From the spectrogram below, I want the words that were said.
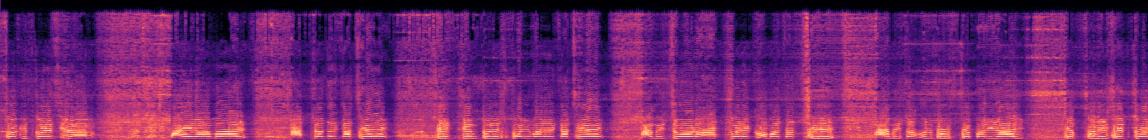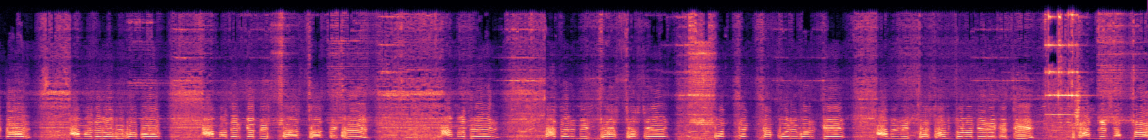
স্থগিত করেছিলাম। বাইরে আমার, আপনাদের কাছে ভিকটিম পুলিশ পরিবারের কাছে আমি জোর যে পুলিশ হেডকোয়ার্টার, আমাদের অভিভাবক আমাদেরকে মিথ্যা আশ্বাস দিছে আমাদের, তাদের মিথ্যা আশ্বাসে প্রত্যেকটা পরিবারকে আমি মিথ্যা সান্ত্বনা দিয়ে রেখেছি। সামনের সপ্তাহ,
